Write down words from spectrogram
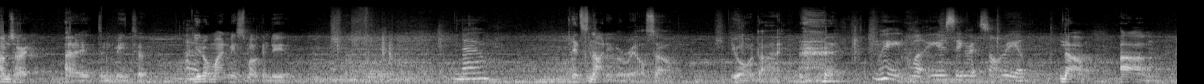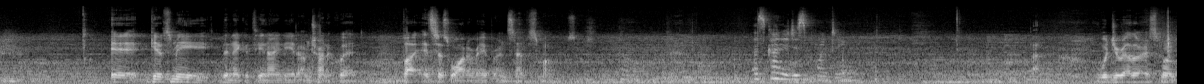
I'm sorry. I didn't mean to. Oh. You don't mind me smoking, do you? No? It's not even real, so you won't die. Wait, what? Your cigarette's not real? no. Um, it gives me the nicotine I need. I'm trying to quit, but it's just water vapor instead of smoke. so. That's kind of disappointing. Would you rather I smoke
